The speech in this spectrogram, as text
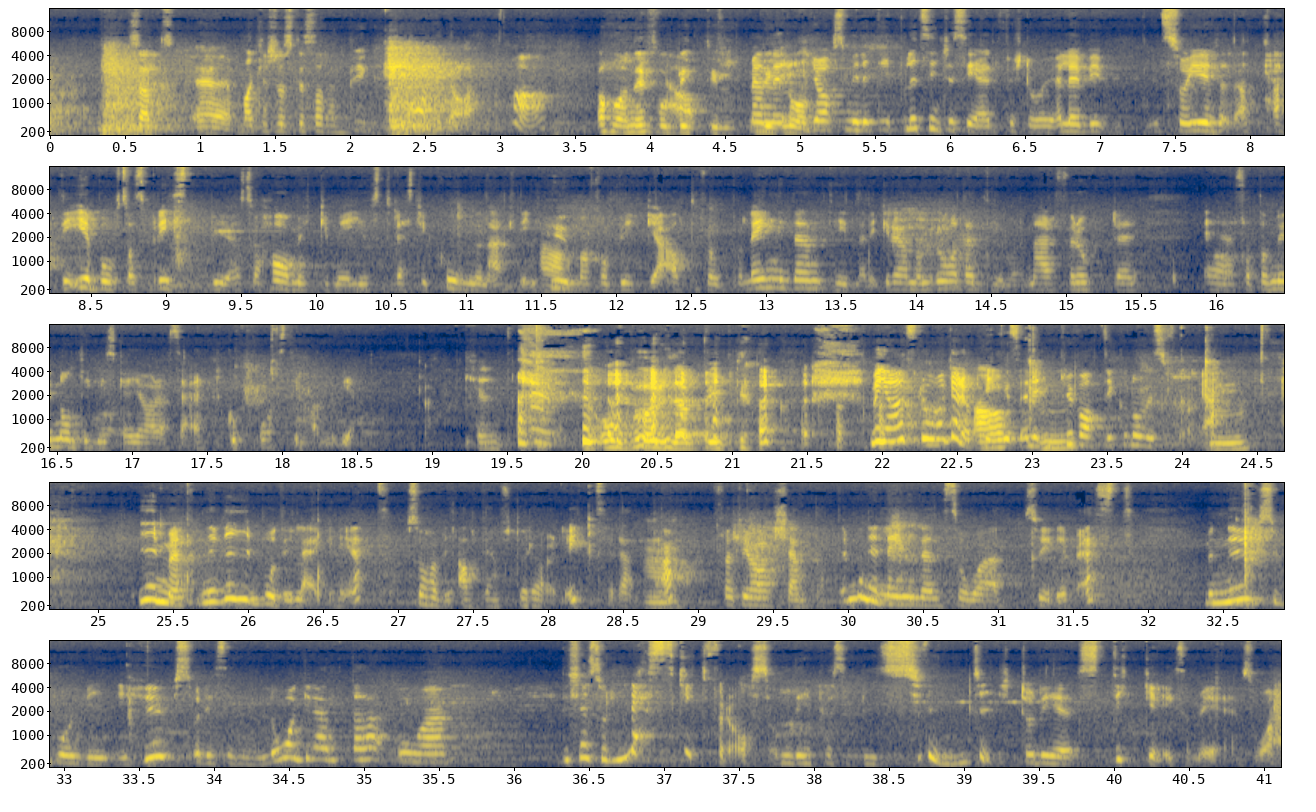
Så att eh, man kanske ska starta bygglov idag. Ja. Om man nu får Ja, bygg till Men bygglov. jag som är lite politiskt intresserad förstår ju, eller vi, så är det att, att det är bostadsbrist det alltså har mycket med just restriktionerna kring Ja. hur man får bygga. Allt från på längden till när det är grönområden till våra närförorter. Eh, så att om det är någonting vi ska göra så är det att gå på Stefan Löfven. Och börja bygga. Men jag har en fråga då, Ja, en mm. privatekonomisk fråga. Mm. I och med att när vi bodde i lägenhet så har vi alltid haft rörligt ränta. Mm. För att jag har känt att ja, men i längden så, så är det bäst. Men nu så bor vi i hus och det är så himla låg ränta och det känns så läskigt för oss om det plötsligt blir svindyrt och det sticker liksom så.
